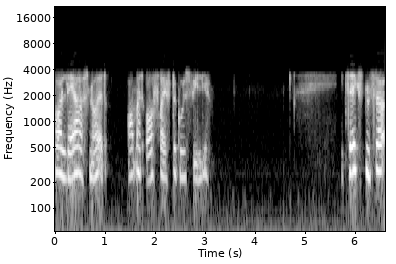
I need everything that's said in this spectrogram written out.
for at lære os noget at, om at ofre efter Guds vilje. I teksten så,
